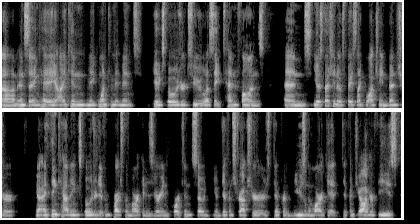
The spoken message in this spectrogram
um, and saying hey i can make one commitment get exposure to let's say 10 funds and you know especially in a space like blockchain venture yeah, I think having exposure to different parts of the market is very important. So, you know, different structures, different views on the market, different geographies,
